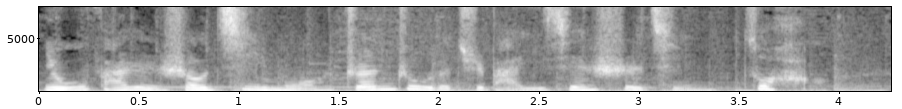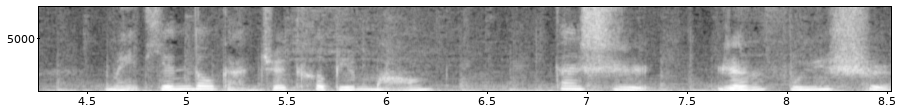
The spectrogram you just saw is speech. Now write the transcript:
你无法忍受寂寞，专注的去把一件事情做好，每天都感觉特别忙，但是人浮于事，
